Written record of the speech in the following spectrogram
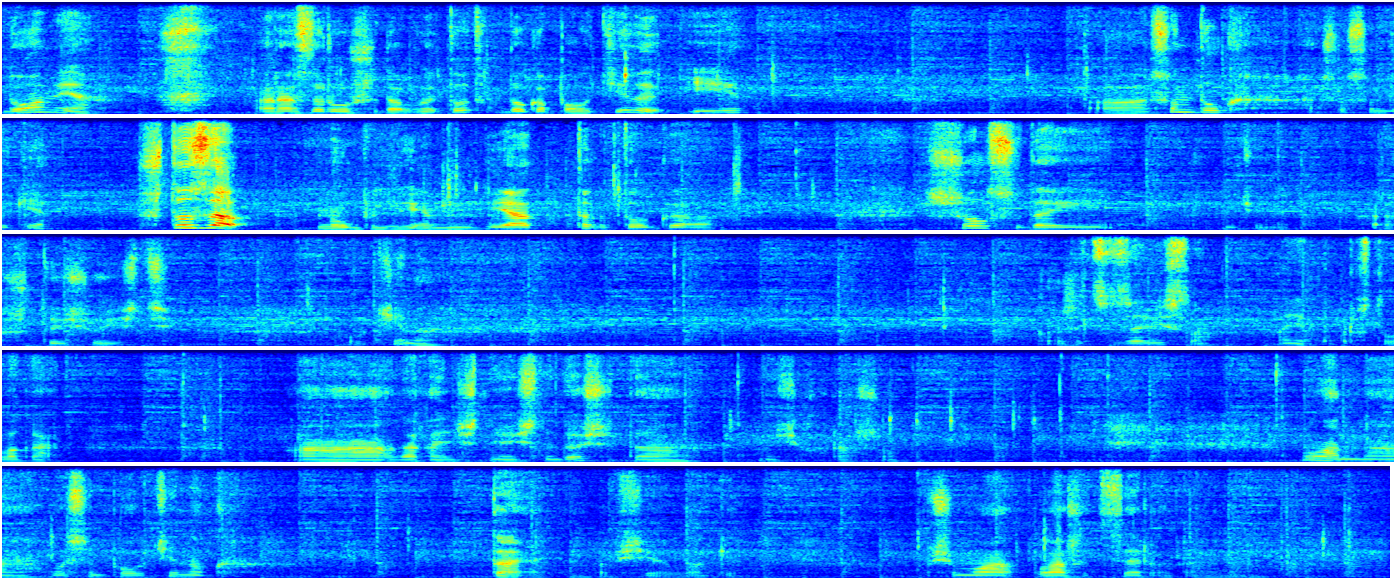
доме разрушенном. И тут много паутины и а, сундук. А что в сундуке? Что за... Ну, блин, я так долго шел сюда и... Ничего нет. Хорошо, что еще есть паутина. Кажется, зависла. А нет, это просто лагает. А, да, конечно, вечный дождь, это очень хорошо. Ну ладно, 8 паутинок. Да, вообще лаги. В общем, лажит сервер.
